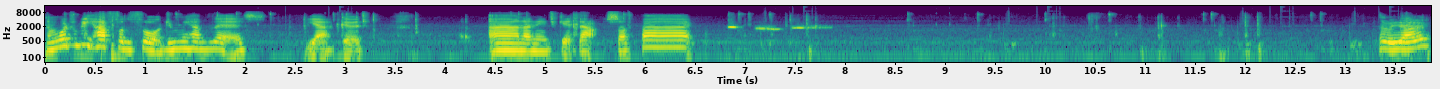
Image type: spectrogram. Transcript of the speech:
Now, what did we have for the floor? Didn't we have this? Yeah, good. And I need to get that stuff back. There we go.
